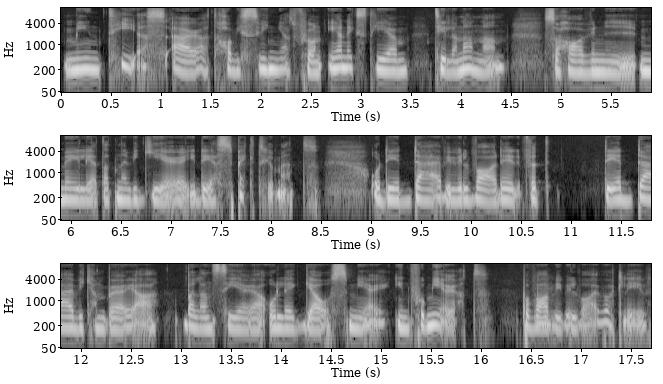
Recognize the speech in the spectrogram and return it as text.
min tes är att har vi svingat från en extrem till en annan så har vi nu möjlighet att navigera i det spektrumet. Och det är där vi vill vara. Det är, för det är där vi kan börja balansera och lägga oss mer informerat på vad mm. vi vill vara i vårt liv.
